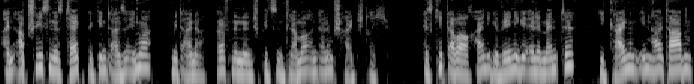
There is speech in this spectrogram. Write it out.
Ein abschließendes Tag beginnt also immer mit einer öffnenden Spitzenklammer und einem Schrägstrich. Es gibt aber auch einige wenige Elemente, die keinen Inhalt haben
